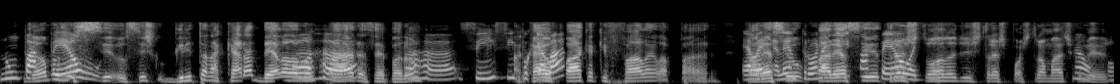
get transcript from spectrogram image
num papel. Não, o, Cisco grita na cara dela, ela uh -huh, não para, você reparou? Uh -huh. Sim, sim, a porque ela. A que fala, ela para. Ela, parece, ela entrou parece papel transtorno ali. de estresse pós-traumático mesmo.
